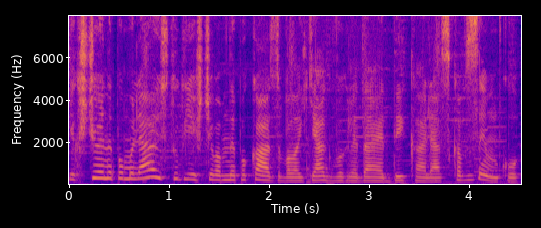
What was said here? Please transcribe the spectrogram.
Якщо я не помиляюсь, тут я ще вам не показувала, як виглядає дика Аляска взимку.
